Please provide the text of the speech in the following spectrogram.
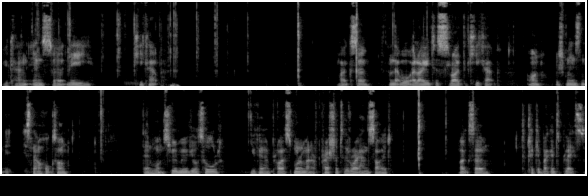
you can insert the keycap like so, and that will allow you to slide the keycap on, which means it's now hooked on. Then once you remove your tool, you can apply a small amount of pressure to the right hand side, like so, to click it back into place.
